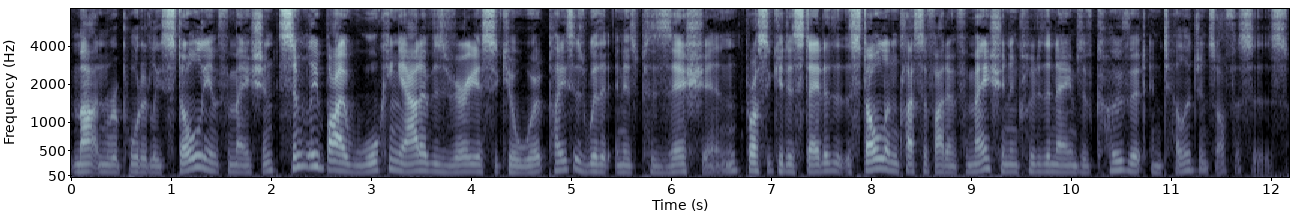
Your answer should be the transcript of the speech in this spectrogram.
Martin reportedly stole the information simply by walking out of his various secure workplaces with it in his possession. Prosecutors stated that the stolen classified information included the names of covert intelligence officers.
